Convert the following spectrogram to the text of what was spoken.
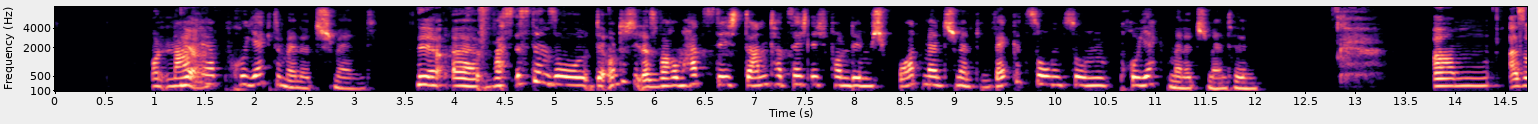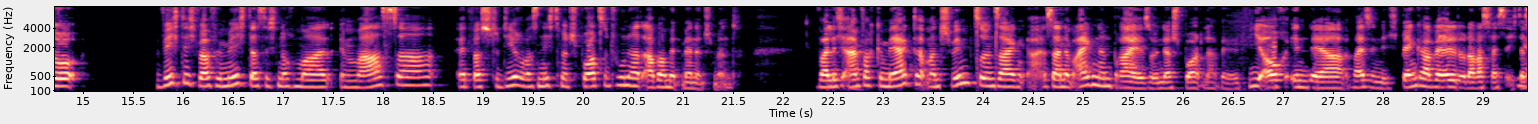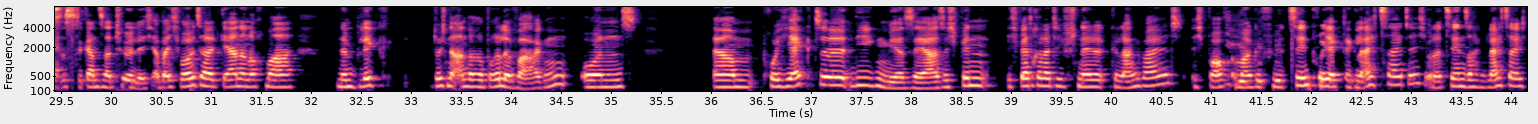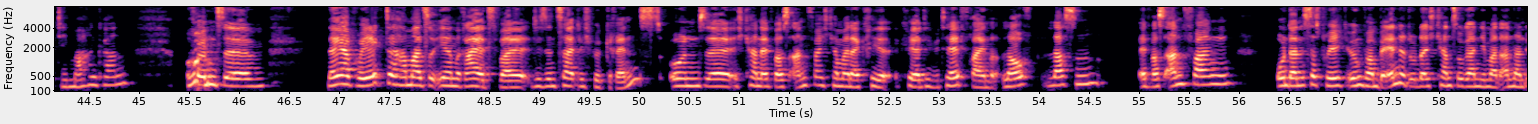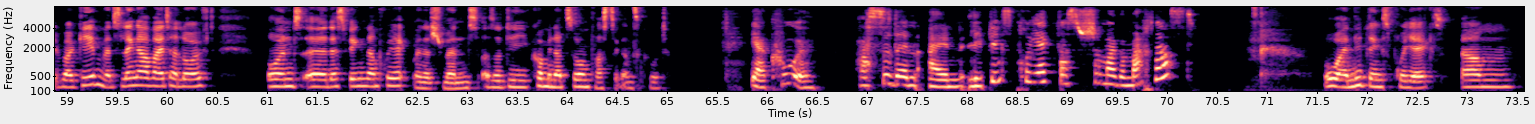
und nachher ja. Projektmanagement. Ja. Äh, was ist denn so der Unterschied? Also warum hat es dich dann tatsächlich von dem Sportmanagement weggezogen zum Projektmanagement hin? Ähm, also wichtig war für mich, dass ich nochmal im Master etwas studiere, was nichts mit Sport zu tun hat, aber mit Management weil ich einfach gemerkt habe, man schwimmt so in sein, seinem eigenen Brei, so in der Sportlerwelt, wie auch in der, weiß ich nicht, Bankerwelt oder was weiß ich. Das ja. ist ganz natürlich. Aber ich wollte halt gerne noch mal einen Blick durch eine andere Brille wagen und ähm, Projekte liegen mir sehr. Also ich bin, ich werde relativ schnell gelangweilt. Ich brauche immer gefühlt zehn Projekte gleichzeitig oder zehn Sachen gleichzeitig, die ich machen kann. Und ähm, naja, Projekte haben halt so ihren Reiz, weil die sind zeitlich begrenzt und äh, ich kann etwas anfangen, ich kann meiner Kreativität freien Lauf lassen, etwas anfangen und dann ist das Projekt irgendwann beendet oder ich kann es sogar an jemand anderen übergeben, wenn es länger weiterläuft. Und äh, deswegen dann Projektmanagement. Also die Kombination passte ganz gut. Ja, cool. Hast du denn ein Lieblingsprojekt, was du schon mal gemacht hast? Oh, ein Lieblingsprojekt. Ähm,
